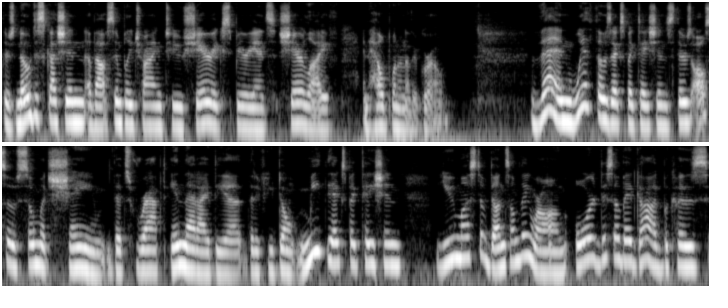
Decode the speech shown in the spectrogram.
There's no discussion about simply trying to share experience, share life, and help one another grow. Then, with those expectations, there's also so much shame that's wrapped in that idea that if you don't meet the expectation, you must have done something wrong or disobeyed God because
